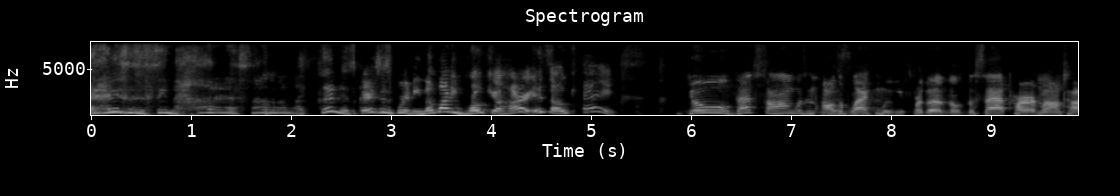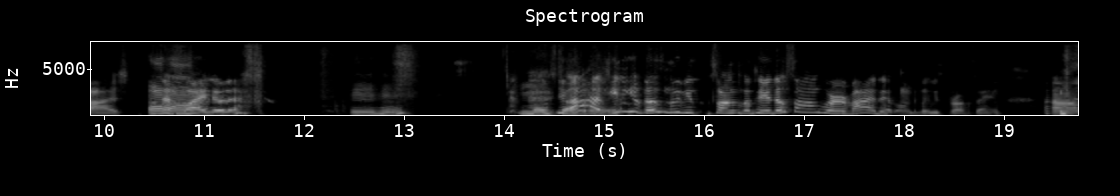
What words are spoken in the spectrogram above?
And I used to just sing the hell out of that song, and I'm like, goodness gracious, Brittany, nobody broke your heart. It's okay. Yo, that song was in all the Good black song. movies for the, the the sad part montage. That's why I know that. Mm-hmm. Most Yeah, I don't have any of those movie songs up here. Those songs were vibed. Oh, the movies were all the same. Um,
